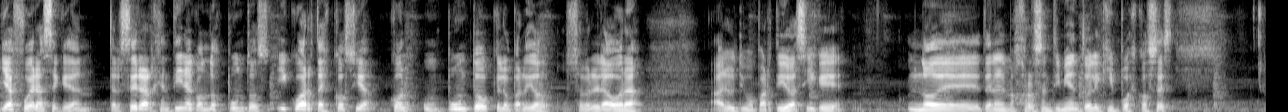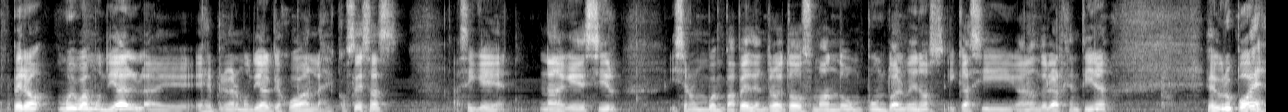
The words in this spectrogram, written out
Y afuera se quedan tercera Argentina con 2 puntos y cuarta Escocia con un punto que lo perdió sobre la hora al último partido. Así que no de tener el mejor sentimiento el equipo escocés. Pero muy buen mundial. Eh, es el primer mundial que jugaban las escocesas. Así que nada que decir hicieron un buen papel dentro de todo, sumando un punto al menos y casi ganándole a Argentina. El grupo E.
